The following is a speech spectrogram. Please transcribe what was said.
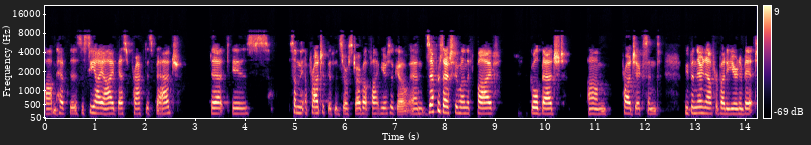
um, have this the CII best practice badge that is something a project that's been started about five years ago and Zephyr is actually one of the five gold badged um, projects and We've been there now for about a year and a bit.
